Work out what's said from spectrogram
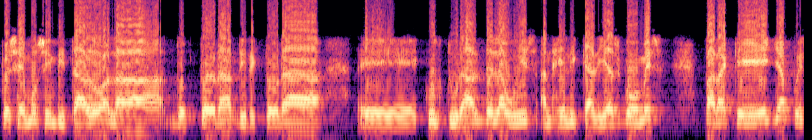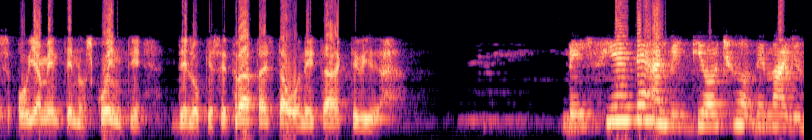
Pues hemos invitado a la doctora, directora eh, cultural de la UIS, Angélica Díaz Gómez, para que ella, pues obviamente nos cuente de lo que se trata esta bonita actividad. Del 7 al 28 de mayo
